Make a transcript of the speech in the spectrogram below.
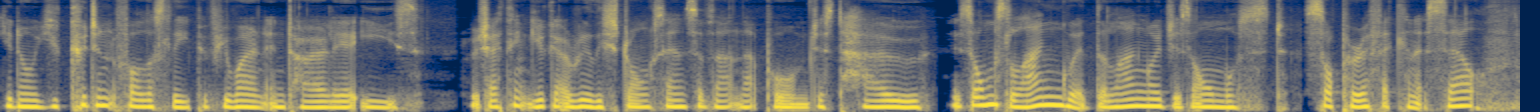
You know, you couldn't fall asleep if you weren't entirely at ease. Which I think you get a really strong sense of that in that poem, just how it's almost languid. The language is almost soporific in itself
